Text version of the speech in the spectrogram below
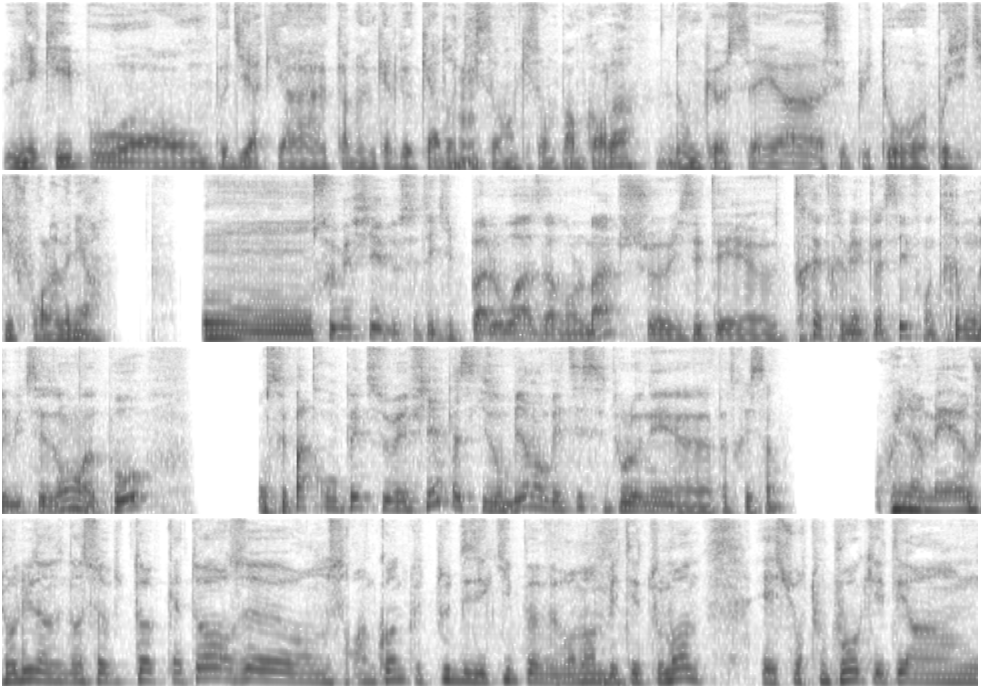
une équipe où euh, on peut dire qu'il y a quand même quelques cadres qui sont, qui sont pas encore là. Donc c'est, c'est plutôt positif pour l'avenir. On se méfiait de cette équipe paloise avant le match. Ils étaient très très bien classés. Ils font un très bon début de saison. Pau, on s'est pas trompé de se méfier parce qu'ils ont bien embêté ces Toulonnais, Patrice. Hein. Oui, non, mais aujourd'hui, dans, ce top 14, on se rend compte que toutes les équipes peuvent vraiment embêter tout le monde. Et surtout Pau, qui était en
